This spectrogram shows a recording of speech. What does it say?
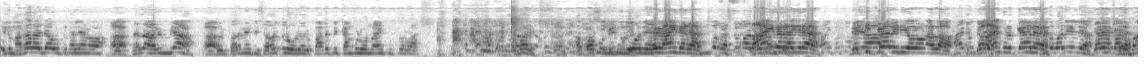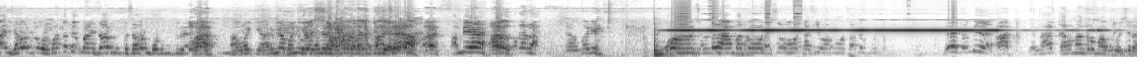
இது மகாராஜா வீட்டு கல்யாணம். நல்ல அருமையா. ஒரு பதினஞ்சு செவத்துல ஒரு ஒரு பக்கத்து கம்பல் ஒண்ணு வாங்கி கொடுத்துடுறான் பாரு. வீட்டுக்கு சரி வாங்கி தரேன் வாங்கி தரேன் ஐயா வாங்கி? நெட்டி கேளு நீ எவ்வளவு நாளா வாங்கி? வாங்கி கொடு கேளு. கேளு, கேளு. ஒரு பக்கத்துக்கு சவரம் முப்பது சவரம் போட்டு. ஆ, ஓகே. அருமையா பண்ணி ஆ. உட்கார்றா. ஓ பத்திரம் விஷ்ணு சசி வரணும் சதர் பூஜை. டேய் தம்பி. என்ன கர்மாந்திரமா போச்சுடா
